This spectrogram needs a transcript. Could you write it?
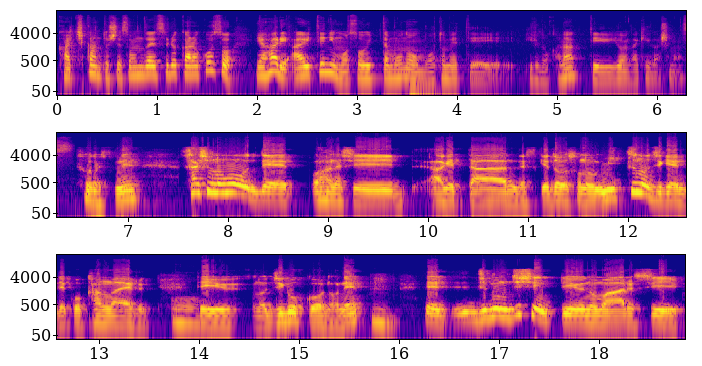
価値観として存在するからこそ、やはり相手にもそういったものを求めているのかなっていうような気がします。そうですね。最初の方でお話あげたんですけど、その3つの次元でこう考えるっていう、その地獄のね、うん、で、自分自身っていうのもあるし、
